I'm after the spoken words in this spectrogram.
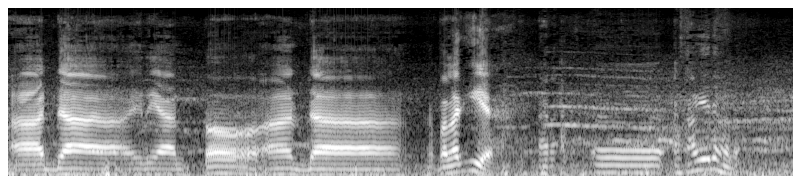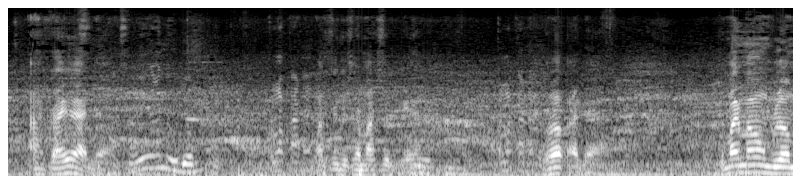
Ada Irianto, ada apa lagi ya? Ar eh, Asnawi ada nggak pak? Ah, saya ada. Soalnya kan udah ada. Masih bisa masuk ya. Pelak ada. Blok ada. Cuman memang belum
